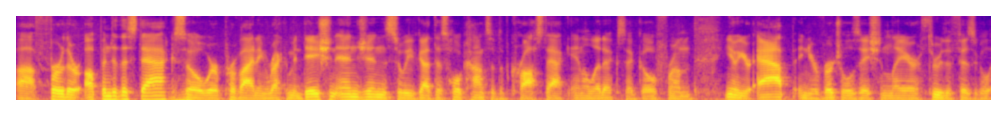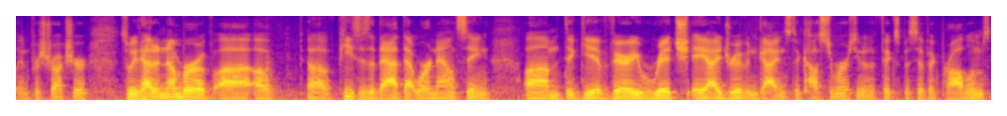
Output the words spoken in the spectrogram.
uh, further up into the stack, mm -hmm. so we're providing recommendation engines, so we've got this whole concept of cross-stack analytics that go from you know, your app and your virtualization layer through the physical infrastructure. So we've had a number of, uh, of of pieces of that that we're announcing um, to give very rich AI-driven guidance to customers, you know, to fix specific problems.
